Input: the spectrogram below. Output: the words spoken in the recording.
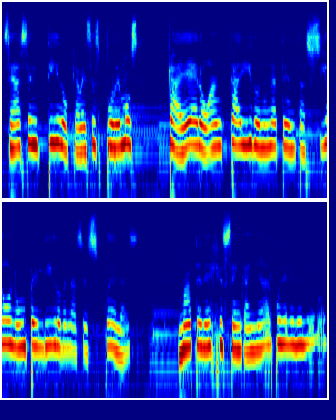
se ha sentido que a veces podemos caer o han caído en una tentación o un peligro de las escuelas, no te dejes engañar por el enemigo.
